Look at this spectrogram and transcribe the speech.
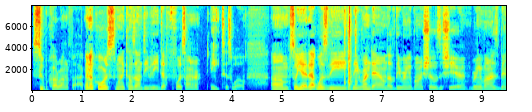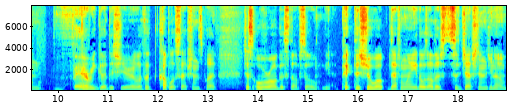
Supercard Honor 5. And of course, when it comes out on DVD, Death Before Dishonor 8 as well. Um, so yeah, that was the, the rundown of the Ring of Honor shows this year. Ring of Honor has been very good this year, with a couple exceptions, but just overall good stuff. So yeah, pick this show up definitely. Those other suggestions, you know,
